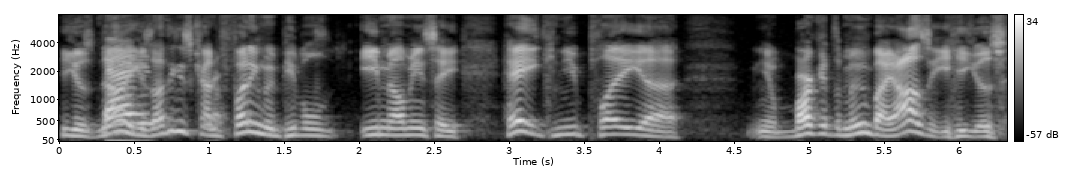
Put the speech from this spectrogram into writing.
He goes, "No," That he goes, "I think it's kind of funny when people email me and say, "Hey, can you play, uh, you know, Bark at the Moon by Ozzy?" He goes,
